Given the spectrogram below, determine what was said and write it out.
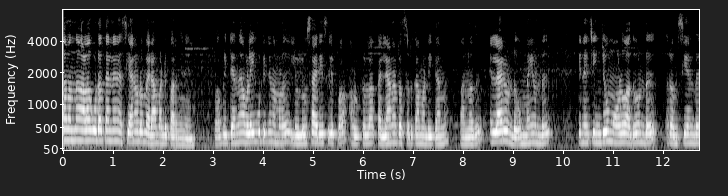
മംഗലം വന്ന ആളെ കൂടെ തന്നെ നസിയാനോടും വരാൻ വേണ്ടി പറഞ്ഞു ഞാൻ അപ്പോൾ പിറ്റേന്ന് അവളെയും കൂട്ടിയിട്ട് നമ്മൾ ലുലു സാരീസിൽ ഇപ്പോൾ അവൾക്കുള്ള കല്യാണ ഡ്രസ്സ് എടുക്കാൻ വേണ്ടിയിട്ടാണ് വന്നത്. എല്ലാവരും ഉണ്ട്. ഉമ്മയുണ്ട് പിന്നെ ചിഞ്ചുവും മോളും അതും ഉണ്ട്. റംസിയുണ്ട്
